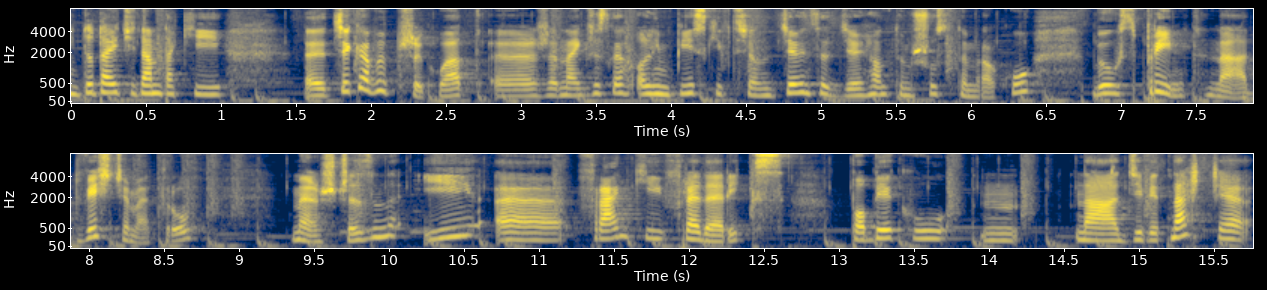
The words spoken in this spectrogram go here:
I tutaj Ci dam taki e, ciekawy przykład, że na Igrzyskach Olimpijskich w 1996 roku był sprint na 200 metrów mężczyzn i Frankie Fredericks pobiegł mm, na 19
